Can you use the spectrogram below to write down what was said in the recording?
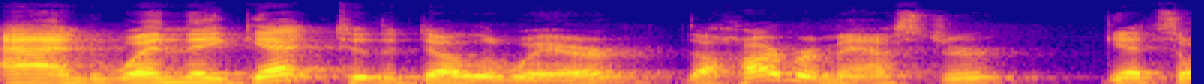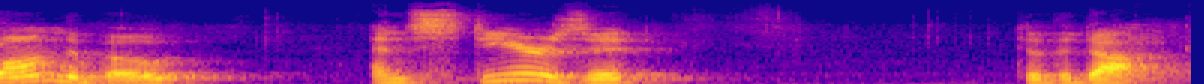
And when they get to the Delaware, the harbor master gets on the boat and steers it to the dock.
